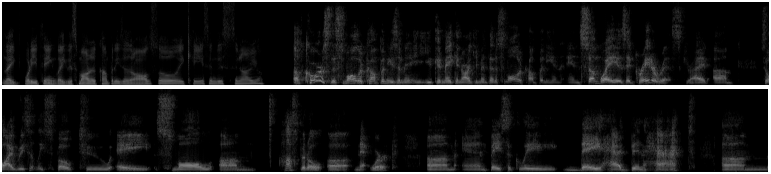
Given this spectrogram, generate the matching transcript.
like what do you think? Like the smaller companies are also a case in this scenario? Of course the smaller companies i mean you can make an argument that a smaller company in, in some way is at greater risk right? Um, so i recently spoke to a small um, hospital uh, network um, and basically they had been hacked um,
